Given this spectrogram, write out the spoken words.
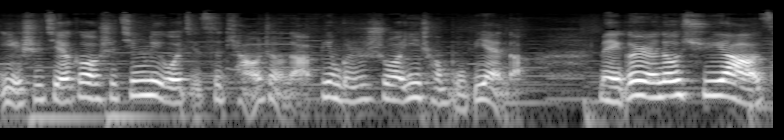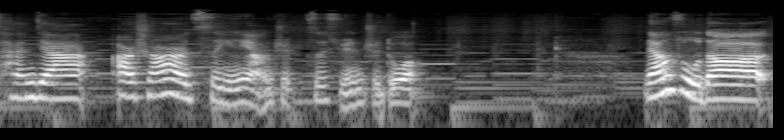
饮食结构是经历过几次调整的，并不是说一成不变的。每个人都需要参加二十二次营养咨咨询之多。两组的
